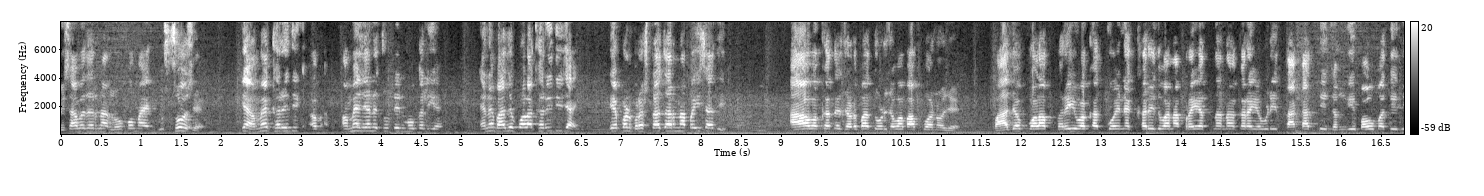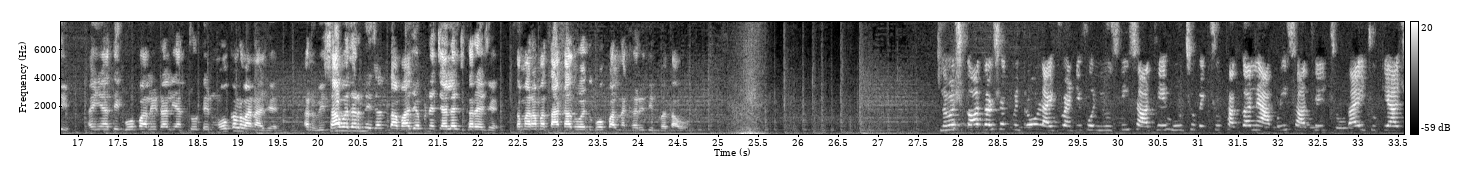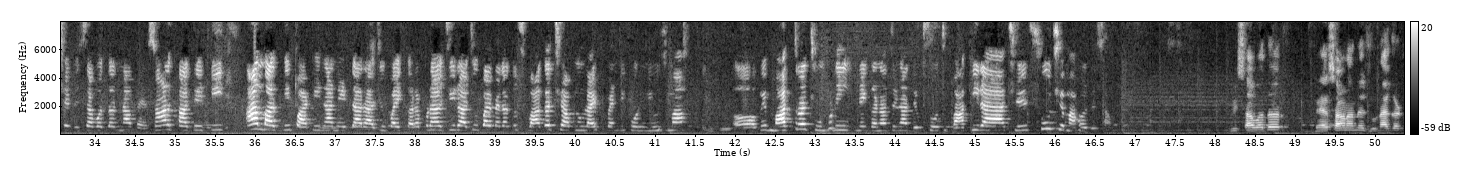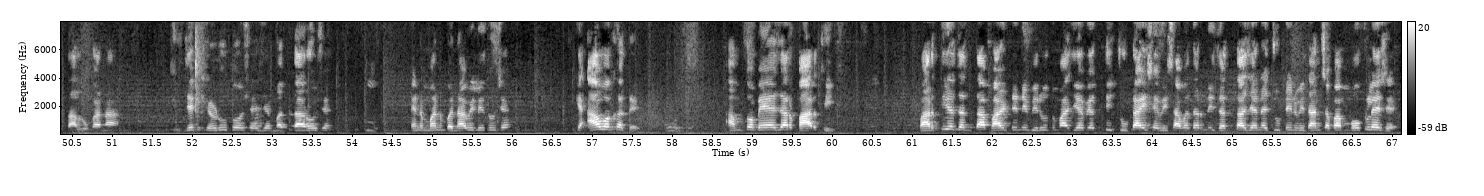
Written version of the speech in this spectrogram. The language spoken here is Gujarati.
વિસાવદરના લોકોમાં એક ગુસ્સો છે કે અમે ખરીદી, અમે જેને ચૂંટીને મોકલીએ, એને ભાજપવાળા ખરીદી જાય, એ પણ ભ્રષ્ટાચારના પૈસાથી. આ વખતે જડબાતોડ જવાબ આપવાનો છે. ભાજપવાળા ફરી વખત કોઈને ખરીદવાના પ્રયત્ન ન કરે એવડી તાકાતથી, જંગી બહુમતીથી અહીંયાથી ગોપાલ ઇટાલિયન ચૂંટીને મોકલવાના છે અને વિસાવદરની જનતા ભાજપને ચેલેન્જ કરે છે. તમારામાં તાકાત હોય તો ગોપાલને ખરીદીને બતાવો. નમસ્કાર દર્શક મિત્રો. લાઈવ ટ્વેન્ટી ફોર ન્યૂઝની સાથે હું છું ભિક્ષુ ઠક્કર ને આપણી સાથે જોડાઈ ચૂક્યા છે વિસાવદરના ભેસાણ ખાતેથી આમ આદમી પાર્ટીના નેતા રાજુભાઈ કરપડાજી. રાજુભાઈ પહેલા તો સ્વાગત છે આપનું લાઈવ ટ્વેન્ટી ફોર ન્યૂઝમાં હવે માત્ર ચૂંટણીને ગણતરીના દિવસો જ બાકી રહ્યા છે. શું છે માહોલ વિસાવદર? વિસાવદર ભેસાણ અને જુનાગઢ તાલુકાના જે ખેડૂતો છે જે મતદારો છે એને મન બનાવી લીધું છે. કે આ વખતે આમ તો બે હજાર બારથી ભારતીય જનતા પાર્ટીની વિરુદ્ધમાં જે વ્યક્તિ ચૂંટાય છે, વિસાવદરની જનતા જેને ચૂંટીને વિધાનસભામાં મોકલે છે,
